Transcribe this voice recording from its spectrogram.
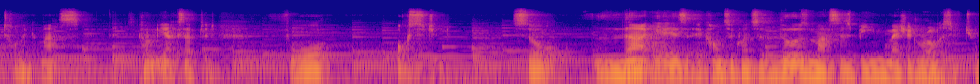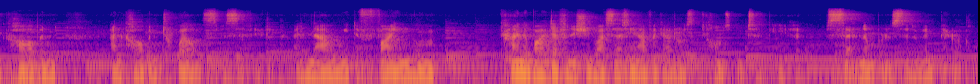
atomic mass that's currently accepted for oxygen. So that is a consequence of those masses being measured relative to carbon and carbon 12 specifically. And now we define them kind of by definition by setting Avogadro's constant to be a set number instead of empirical.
